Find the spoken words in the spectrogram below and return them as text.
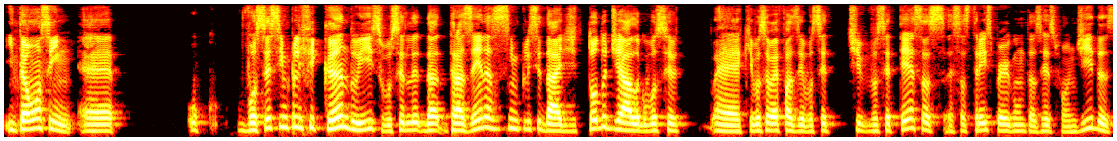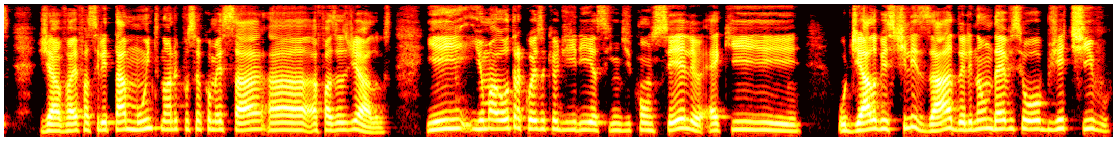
Então, assim, é, o, você simplificando isso, você da, trazendo essa simplicidade de todo o diálogo você, é, que você vai fazer, você, te, você ter essas, essas três perguntas respondidas, já vai facilitar muito na hora que você começar a, a fazer os diálogos. E, e uma outra coisa que eu diria, assim, de conselho é que o diálogo estilizado, ele não deve ser o objetivo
